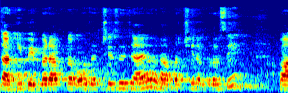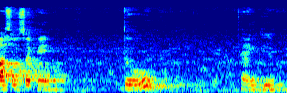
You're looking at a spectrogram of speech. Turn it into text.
ताकि पेपर आपका बहुत अच्छे से जाए और आप अच्छे नंबरों से पास हो सकें। तो थैंक यू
